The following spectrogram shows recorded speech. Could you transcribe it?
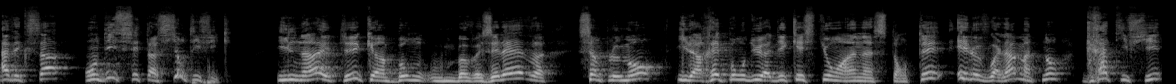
Avec ça, on dit c'est un scientifique. Il n'a été qu'un bon ou mauvais élève, simplement, il a répondu à des questions à un instant T et le voilà maintenant gratifié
